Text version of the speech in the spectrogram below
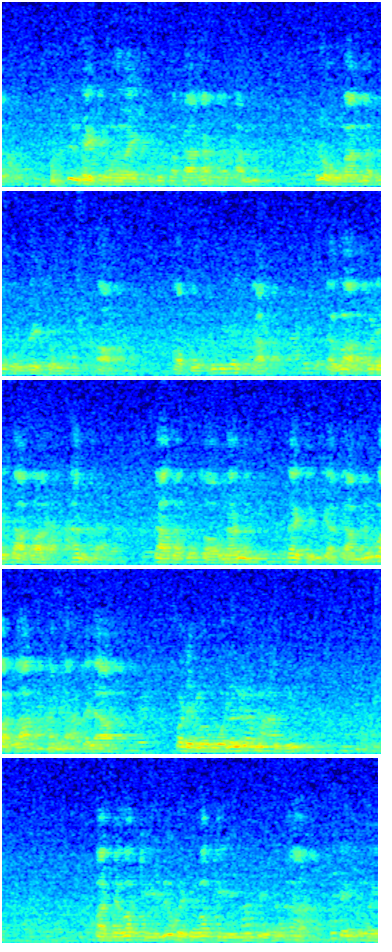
บท ซึ่งได้เคยอุปการะมาถมพระองค์มาเมื่อพระองค์ได้ทรงออกออกบวชรือไม่ได้ประกาแต่ว่าก็ได้ทราบว่าท่านดาวบททั้งสองนั้นได้ถึงแก่กรรมหรือว่าละทั้งหลายไปแล้ว ก็ได้มาวนและเรื่องนึกถึงปัญญวัคคีหรือเบญจวัคคีมีสี่ทั้งห้าที่ได้เคย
